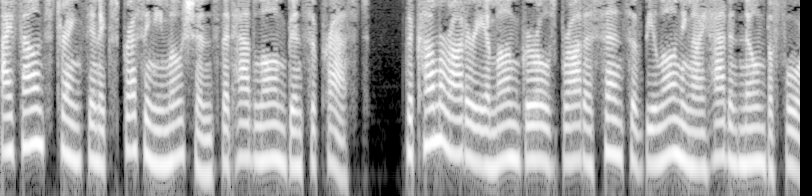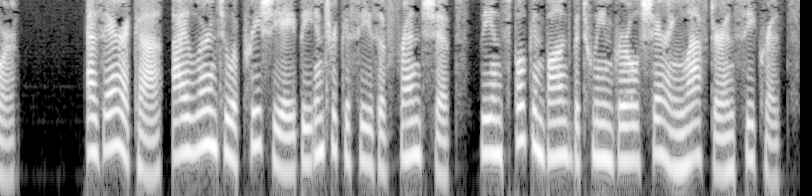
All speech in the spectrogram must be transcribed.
I found strength in expressing emotions that had long been suppressed. The camaraderie among girls brought a sense of belonging I hadn't known before. As Erica, I learned to appreciate the intricacies of friendships, the unspoken bond between girls sharing laughter and secrets.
